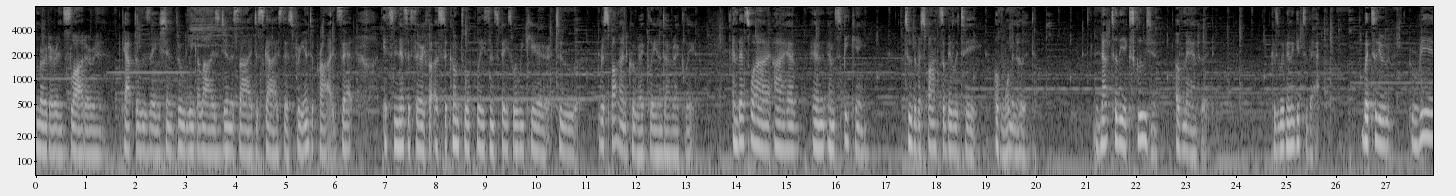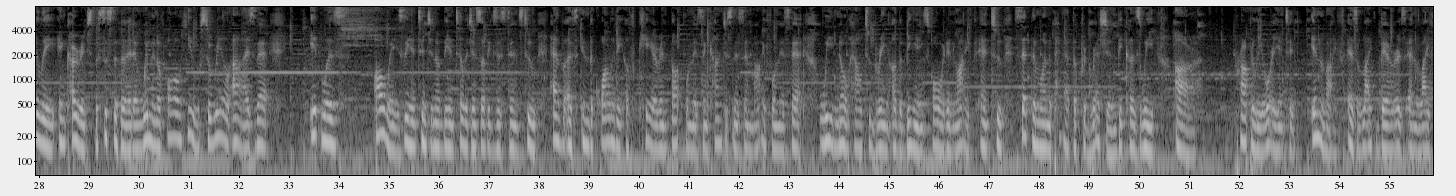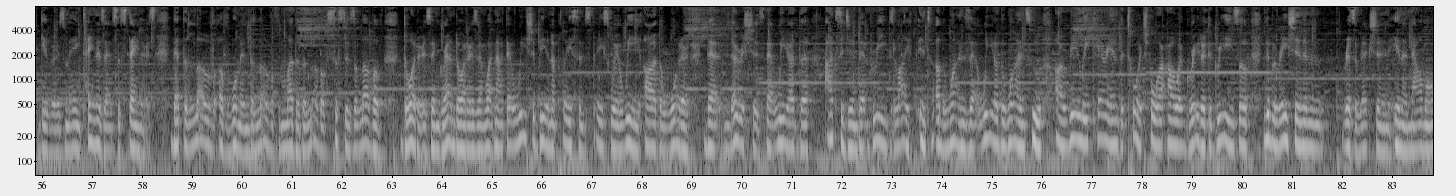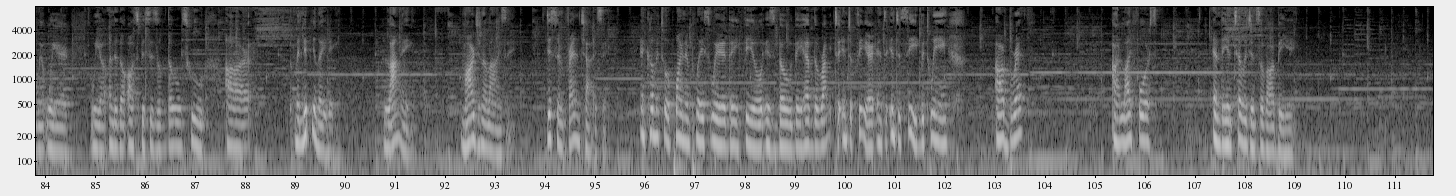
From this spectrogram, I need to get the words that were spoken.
murder and slaughter and capitalization through legalized genocide disguised as free enterprise, that it's necessary for us to come to a place and space where we care to respond correctly and directly. And that's why I have and am speaking to the responsibility of womanhood, not to the exclusion of manhood, because we're going to get to that, but to really encourage the sisterhood and women of all hues to realize that it was always the intention of the intelligence of existence to have us in the quality of care and thoughtfulness and consciousness and mindfulness that we know how to bring other beings forward in life and to set them on the path of progression because we are properly oriented in life as life bearers and life givers, maintainers and sustainers. That the love of woman, the love of mother, the love of sisters, the love of daughters and granddaughters and whatnot, that we should be in a place and space where we are the water that nourishes, that we are the oxygen that breathes life into other ones, that we are the ones who are really carrying the torch for our greater degrees of liberation and resurrection in a now moment where we are under the auspices of those who are manipulating, lying, marginalizing, disenfranchising, and coming to a and place where they feel as though they have the right to interfere and to intercede between our breath, our life force, and the intelligence of our being.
